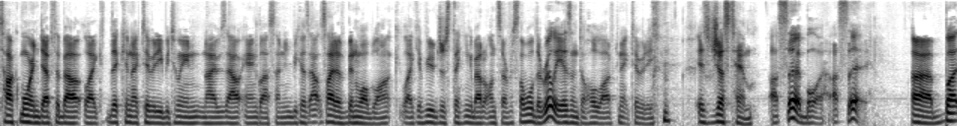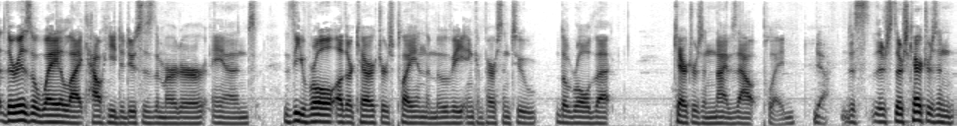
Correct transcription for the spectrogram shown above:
talk more in depth about like the connectivity between Knives Out and Glass Onion, because outside of Benoit Blanc, like if you're just thinking about it on surface level, there really isn't a whole lot of connectivity. it's just him. I said, boy, I say. Uh, but there is a way like how he deduces the murder and the role other characters play in the movie in comparison to the role that characters in Knives Out played. Yeah, This there's there's characters in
